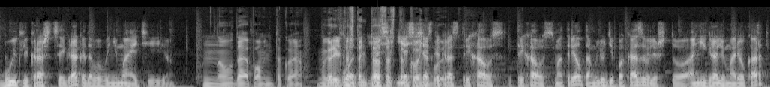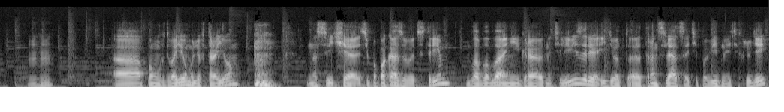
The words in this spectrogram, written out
будет ли крашиться игра, когда вы вынимаете ее. Ну да, помню такое. Мы говорили, вот, что, я, то, что я такое сейчас как раз Treehouse, Treehouse смотрел, там люди показывали, что они играли Mario Kart, угу. а, по-моему, вдвоем или втроем, на свече, типа, показывают стрим, бла-бла-бла, они играют на телевизоре, идет э, трансляция, типа, видно этих людей.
